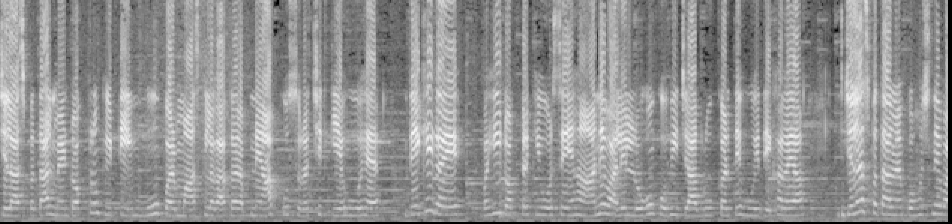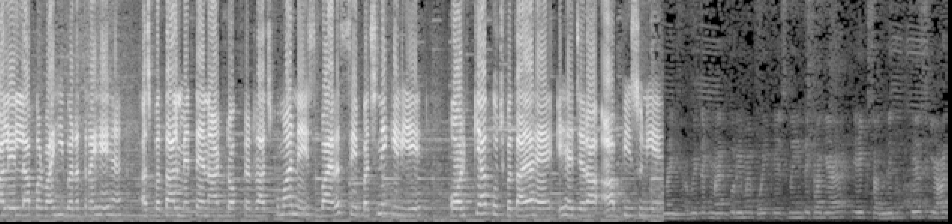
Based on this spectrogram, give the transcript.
जिला अस्पताल में डॉक्टरों की टीम मुँह पर मास्क लगाकर अपने आप को सुरक्षित किए हुए है। देखे गए। वही डॉक्टर की ओर से यहाँ आने वाले लोगों को भी जागरूक करते हुए देखा गया। जिला अस्पताल में पहुँचने वाले लापरवाही बरत रहे हैं। अस्पताल में तैनात डॉक्टर राजकुमार ने इस वायरस से बचने के लिए और क्या कुछ बताया है, यह जरा आप भी सुनिए। अभी तक मैनपुरी में कोई केस नहीं देखा गया है। एक संदिग्ध केस यहाँ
